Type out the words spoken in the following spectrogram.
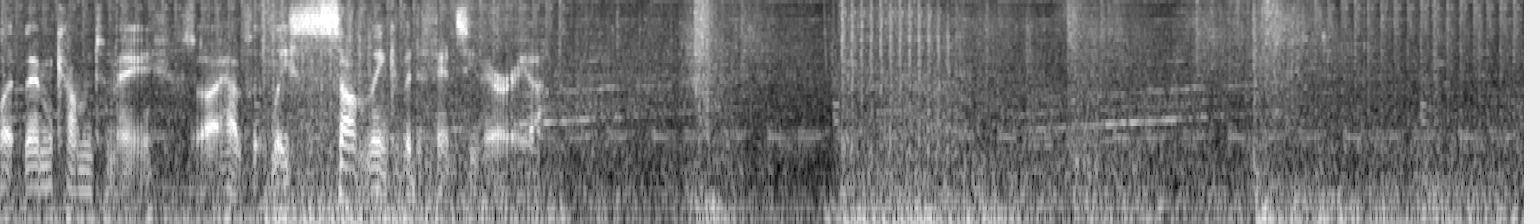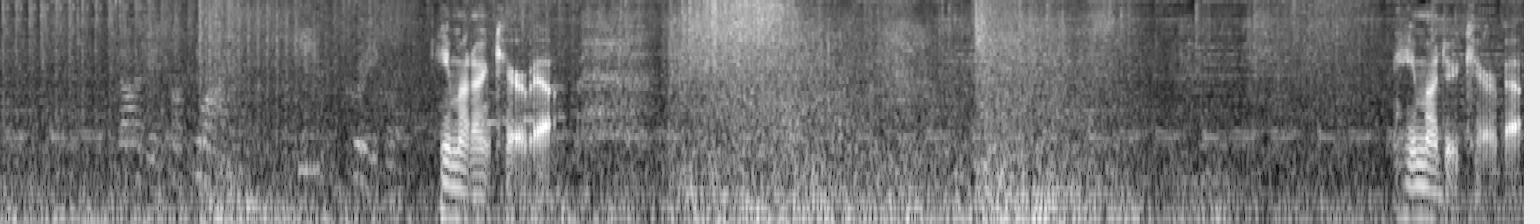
Let them come to me, so I have at least something of a defensive area. Him I don't care about. Him I do care about.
